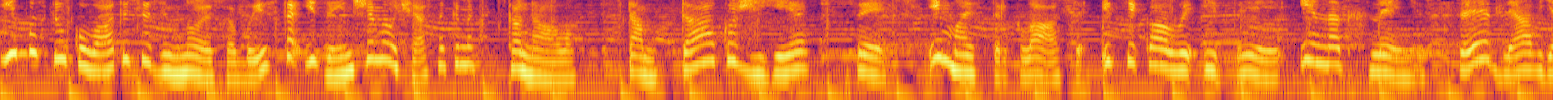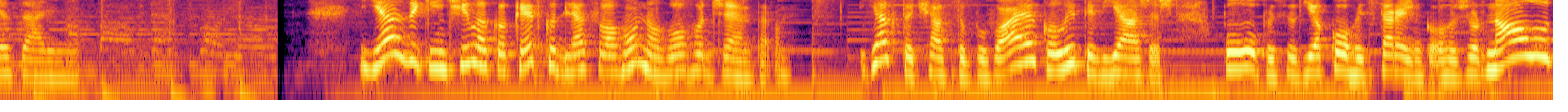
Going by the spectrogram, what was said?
і поспілкуватися зі мною особисто і з іншими учасниками каналу. Там також є все: і майстер-класи, і цікаві ідеї, і натхнення все для в'язальниць. Я закінчила кокетку для свого нового джемперу. Як то часто буває, коли ти в'яжеш по опису з якогось старенького журналу,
